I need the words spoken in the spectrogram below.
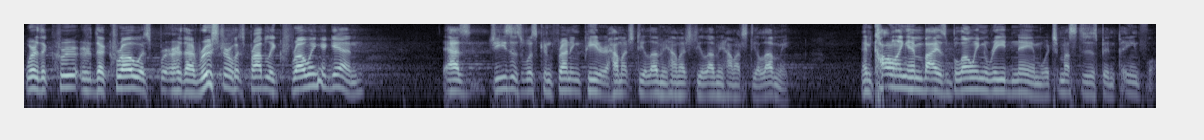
where the, crew, the crow was or the rooster was probably crowing again as Jesus was confronting Peter, how much do you love me? How much do you love me? How much do you love me? And calling him by his blowing reed name, which must have just been painful.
